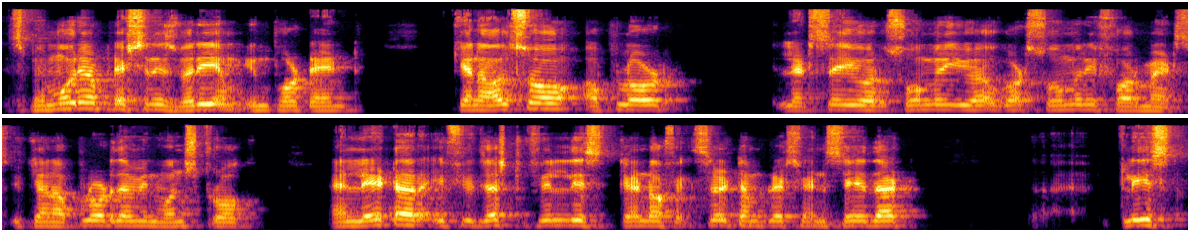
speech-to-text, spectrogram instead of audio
This memory updation is very important. You can also upload, let's say you are so many, you have got so many formats. You can upload them in one stroke. And later, if you just fill this kind of Excel templates and say that, please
